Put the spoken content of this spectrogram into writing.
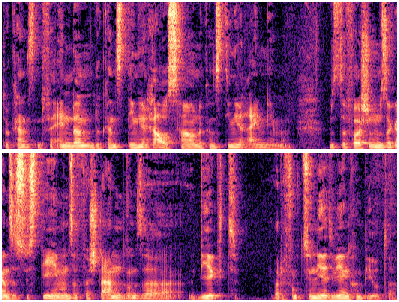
du kannst ihn verändern, du kannst Dinge raushauen, du kannst Dinge reinnehmen. Musst dir vorstellen, unser ganzes System, unser Verstand, unser wirkt oder funktioniert wie ein Computer.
